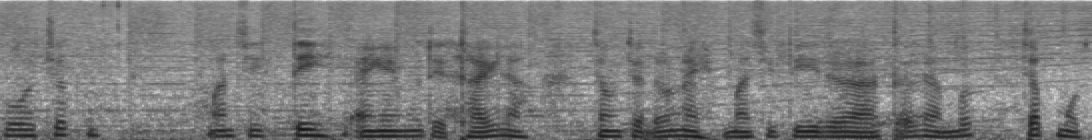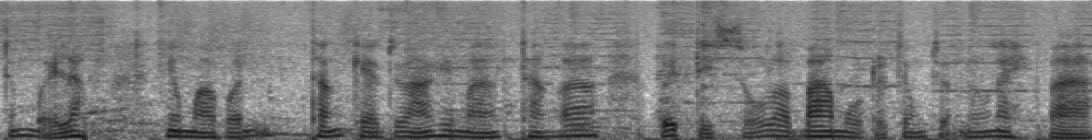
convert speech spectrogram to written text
thua trước Man City anh em có thể thấy là trong trận đấu này Man City ra tới là mức chấp 1.75 nhưng mà vẫn thắng kèo châu Á khi mà thắng uh, với tỷ số là 3-1 ở trong trận đấu này và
